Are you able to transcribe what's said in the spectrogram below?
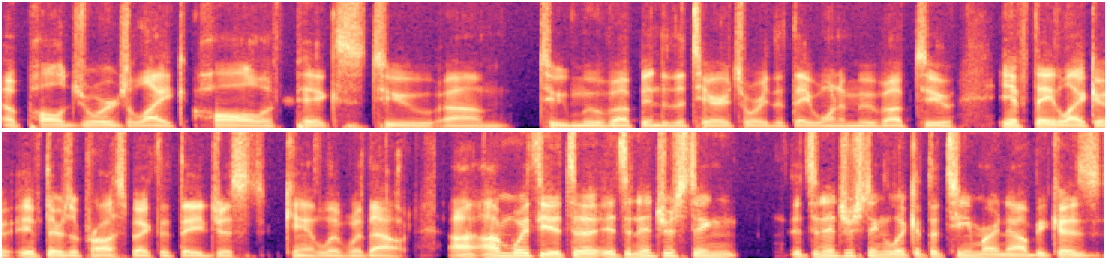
a Paul George like haul of picks to um, to move up into the territory that they want to move up to if they like a if there's a prospect that they just can't live without. I, I'm with you. It's a it's an interesting it's an interesting look at the team right now because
